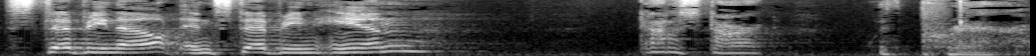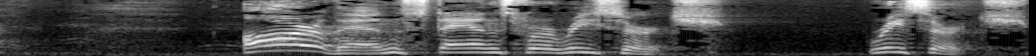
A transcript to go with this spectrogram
Stepping out and stepping in, got to start with prayer. R then stands for research. Research.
